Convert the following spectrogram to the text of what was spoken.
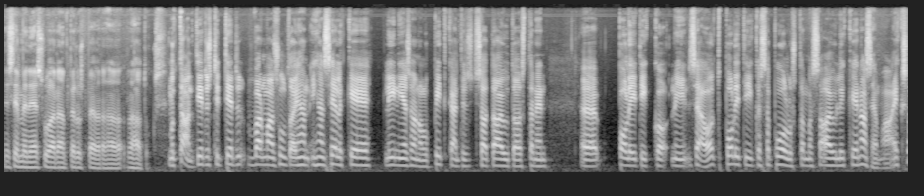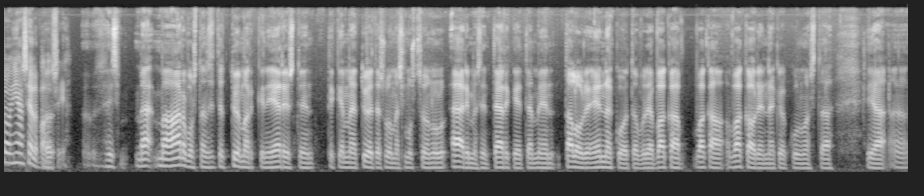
niin se menee suoraan peruspäivärahoitukseen. Mutta tämä on tietysti, tietysti varmaan sulta ihan, ihan selkeä linja, se on ollut pitkään, tietysti sä oot poliitikko, niin sä oot politiikassa puolustamassa AY-liikkeen asemaa. Eikö se ole ihan selvä no, asia? Siis mä, mä arvostan sitten työmarkkinajärjestöjen tekemää työtä Suomessa. Musta se on ollut äärimmäisen tärkeää meidän talouden ennakoitavuuden ja vaka, vaka, vakauden näkökulmasta. Ja äh,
